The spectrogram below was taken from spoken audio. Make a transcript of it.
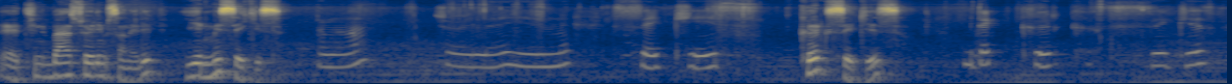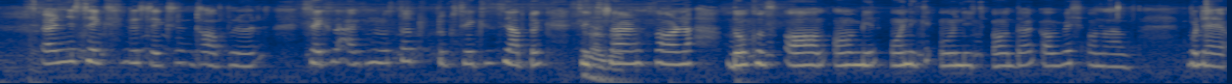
Evet şimdi ben söyleyeyim sana Elif. 28. Tamam. Şöyle 28 48. bir de 48. Önce 8 ile 8'i topluyoruz. 8'i aklımızda tuttuk. 8 yaptık. Biraz 8'den sonra 9, 10, 11, 12, 13, 14, 15, 16. Buraya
